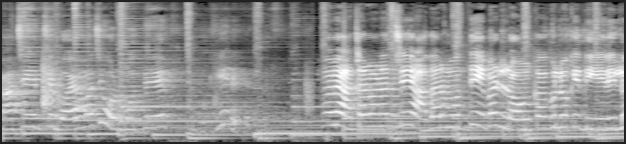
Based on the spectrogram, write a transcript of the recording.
কাঁচের যে বয়াম আছে ওর মধ্যে এভাবে আচার বানাচ্ছে, আদার মধ্যে এবার লঙ্কাগুলোকে দিয়ে দিল।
